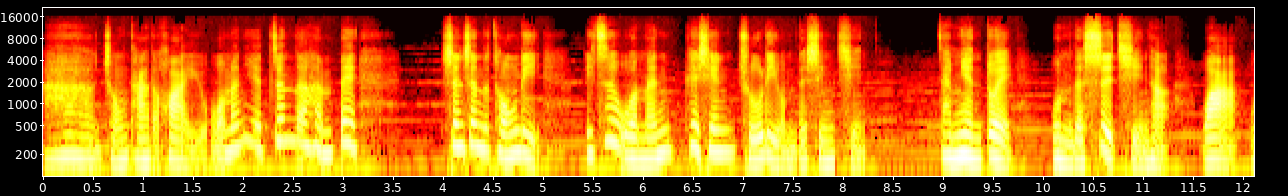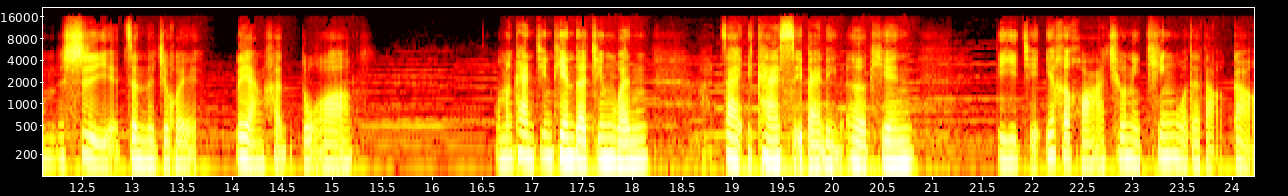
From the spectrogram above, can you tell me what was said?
啊，从他的话语，我们也真的很被深深的同理，以致我们可以先处理我们的心情，在面对我们的事情哈，哇，我们的视野真的就会亮很多。我们看今天的经文，在一开始一百零二篇。第一节，耶和华，求你听我的祷告，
